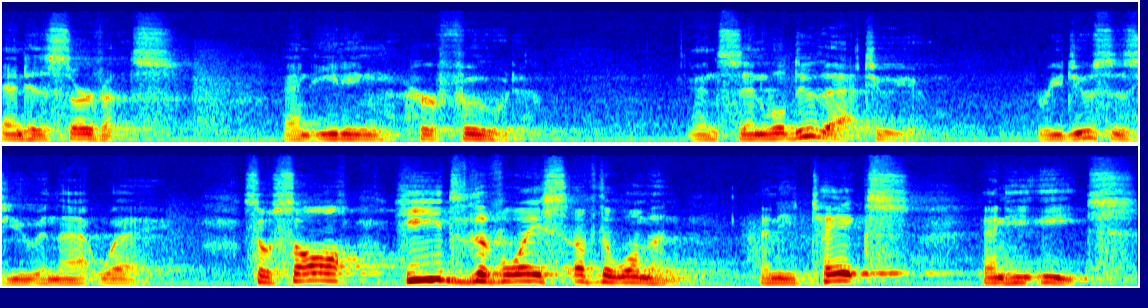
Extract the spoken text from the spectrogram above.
and his servants and eating her food. And sin will do that to you, reduces you in that way. So Saul heeds the voice of the woman, and he takes and he eats.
